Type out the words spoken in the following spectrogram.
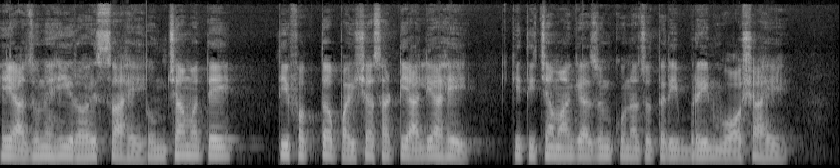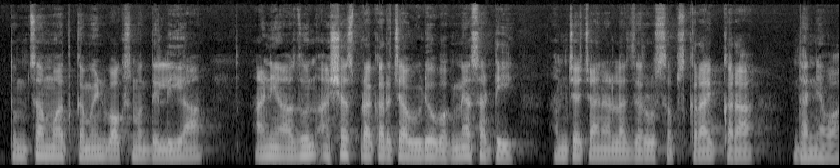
हे अजूनही रहस्य आहे. तुमच्या मते ती फक्त पैशासाठी आली आहे की तिच्यामागे अजून कोणाचं तरी ब्रेन वॉश आहे? तुमचं मत कमेंट बॉक्समध्ये लिहा आणि अजून अशाच प्रकारच्या व्हिडिओ बघण्यासाठी आमच्या चॅनलला जरूर सबस्क्राईब करा. धन्यवाद.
